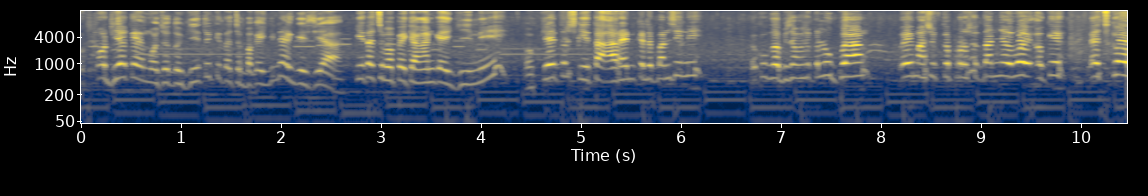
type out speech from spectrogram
Oh, dia kayak mau jatuh gitu? Kita coba kayak gini ya guys ya. Kita coba pegangan kayak gini. Oke, terus kita arahin ke depan sini. Aku nggak bisa masuk ke lubang. Weh, masuk ke perosotannya, weh. Oke, let's go.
